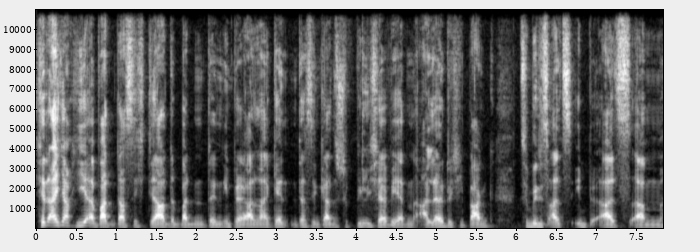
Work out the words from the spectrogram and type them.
ich hätte eigentlich auch hier erwartet, dass sich da bei den imperialen Agenten, dass sie ein ganzes Stück billiger werden, alle durch die Bank, zumindest als, als ähm,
